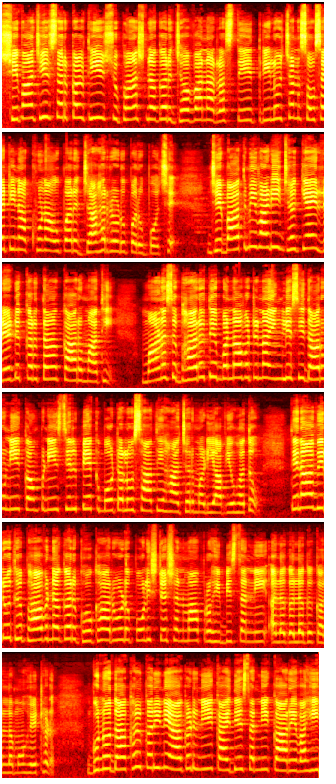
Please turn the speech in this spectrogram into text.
શિવાજી સર્કલથી સુભાષનગર જવાના રસ્તે ત્રિલોચન સોસાયટીના ખૂણા ઉપર જાહેર રોડ ઉપર ઊભો છે, જે બાતમીવાળી જગ્યાએ રેડ કરતા કારમાંથી. માણસ ભારતે બનાવટના ઇંગ્લિશી દારૂની કંપની સિલ્પેક બોટલો સાથે હાજર મળી આવ્યો હતો. તેના વિરુદ્ધ ભાવનગર ઘોઘા રોડ પોલીસ સ્ટેશનમાં પ્રોહિબિશનની અલગ અલગ કલમો હેઠળ ગુનો દાખલ કરીને આગળની કાયદેસરની કાર્યવાહી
